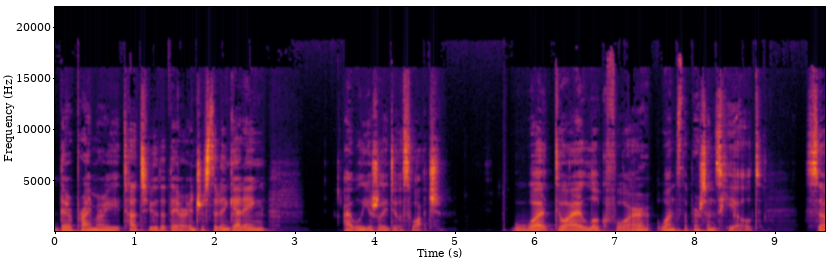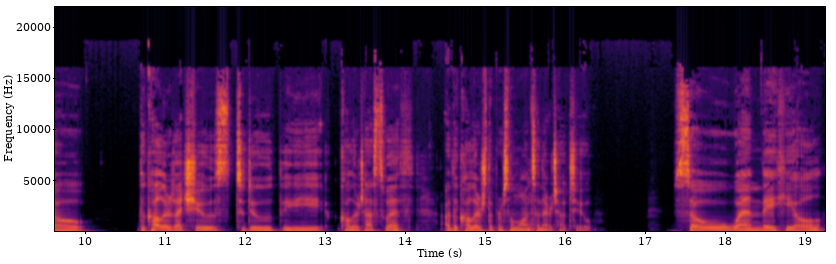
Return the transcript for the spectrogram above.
their primary tattoo that they are interested in getting, I will usually do a swatch. What do I look for once the person's healed? So the colors I choose to do the color test with are the colors the person wants in their tattoo. So when they heal,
